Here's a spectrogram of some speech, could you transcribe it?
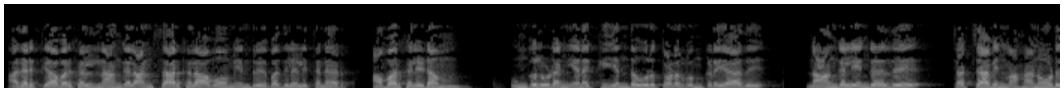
அதற்கு அவர்கள் நாங்கள் அன்சார்களாவோம் என்று பதிலளித்தனர். அவர்களிடம் உங்களுடன் எனக்கு எந்த ஒரு தொடர்பும் கிடையாது. நாங்கள் எங்களது சச்சாவின் மகனோடு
